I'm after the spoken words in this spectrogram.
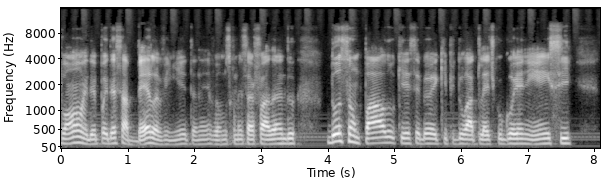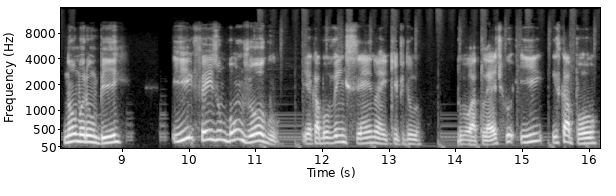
Bom, e depois dessa bela vinheta, né, vamos começar falando do São Paulo, que recebeu a equipe do Atlético Goianiense no Morumbi e fez um bom jogo e acabou vencendo a equipe do, do Atlético e escapou.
